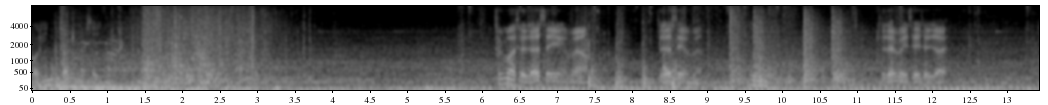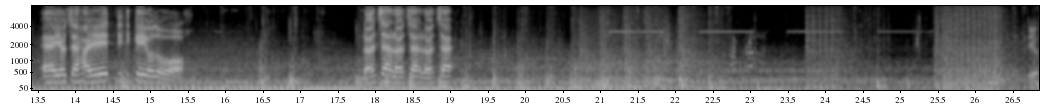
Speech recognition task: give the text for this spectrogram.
一個 engine 都死咗。點解錘仔死定係咩啊？錘仔死咗咩？錘仔未死，錘仔。誒有隻喺滴滴機嗰度喎，兩隻兩隻兩隻，屌！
